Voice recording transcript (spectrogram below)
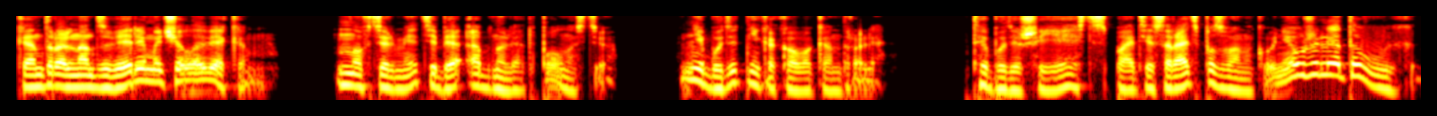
Контроль над зверем и человеком. Но в тюрьме тебя обнулят полностью. Не будет никакого контроля. Ты будешь есть, спать и срать по звонку. Неужели это выход?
